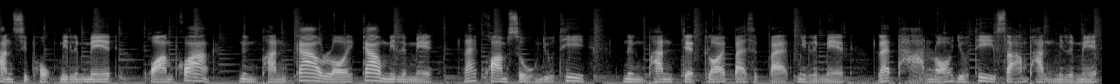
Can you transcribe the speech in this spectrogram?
5,016มิลลิเมตรความกว้าง 1,909มิลลิเมตรและความสูงอยู่ที่ 1,788มิลลิเมตรและฐานล้ออยู่ที่ 3,000มิลลิเมตร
